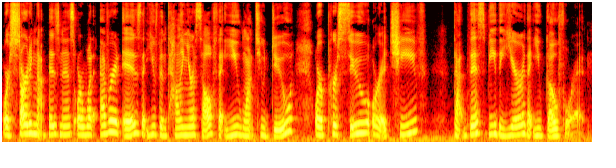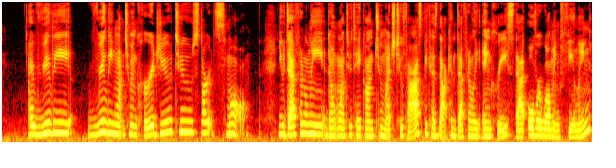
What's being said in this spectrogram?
or starting that business or whatever it is that you've been telling yourself that you want to do or pursue or achieve, that this be the year that you go for it. I really, really want to encourage you to start small. You definitely don't want to take on too much too fast because that can definitely increase that overwhelming feeling.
